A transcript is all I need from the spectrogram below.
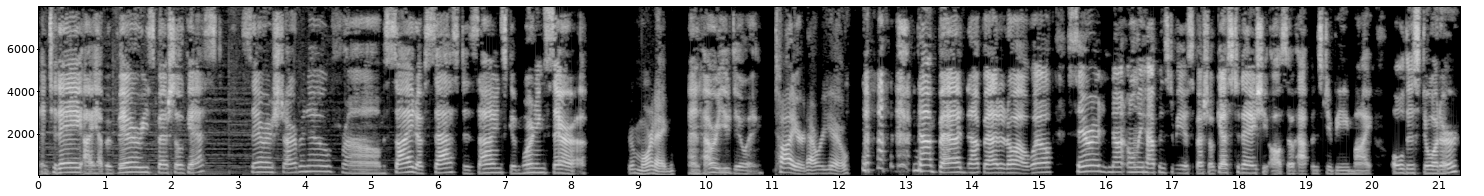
And today I have a very special guest, Sarah Charbonneau from Side of Sass Designs. Good morning, Sarah. Good morning. And how are you doing? Tired. How are you? not bad, not bad at all. Well, Sarah not only happens to be a special guest today, she also happens to be my oldest daughter,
